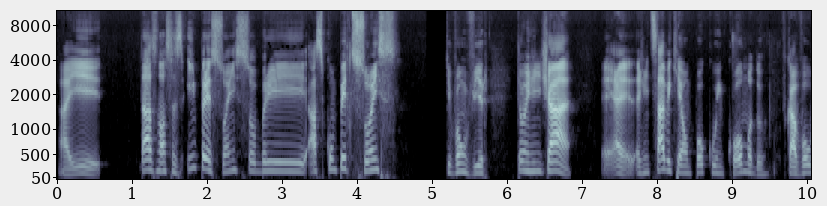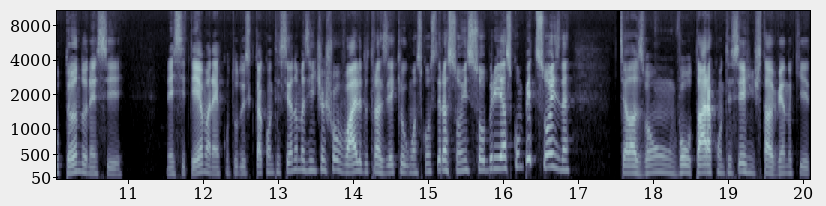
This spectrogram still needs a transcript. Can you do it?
aí dar as nossas impressões sobre as competições que vão vir. Então a gente já é, a gente sabe que é um pouco incômodo ficar voltando nesse nesse tema, né, com tudo isso que está acontecendo, mas a gente achou válido trazer aqui algumas considerações sobre as competições, né? Se elas vão voltar a acontecer, a gente está vendo que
